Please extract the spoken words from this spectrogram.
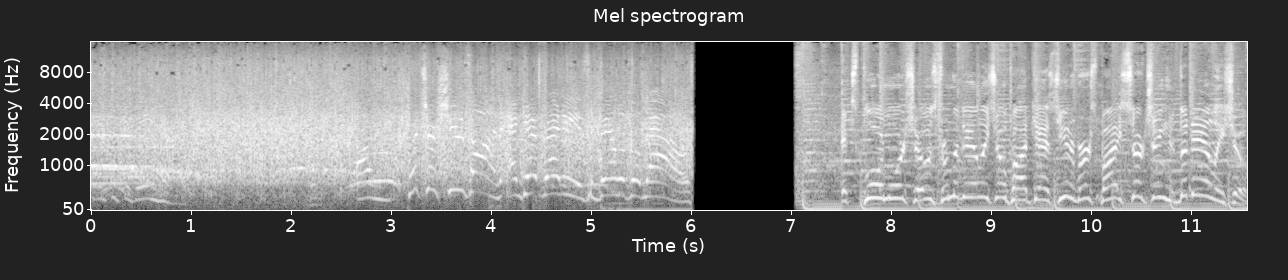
Thank you for being here. Um, put your shoes on and get ready is available now. Explore more shows from the Daily Show podcast universe by searching The Daily Show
